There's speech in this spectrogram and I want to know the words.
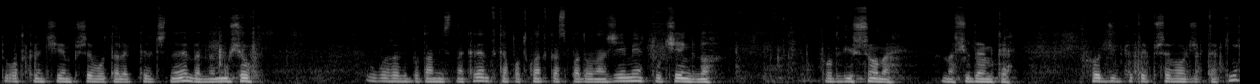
Tu odkręciłem przewód elektryczny. Będę musiał uważać, bo tam jest nakrętka. Podkładka spadła na ziemię. Tu cięgno podwieszone na siódemkę. Wchodził tutaj przewodzik taki.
